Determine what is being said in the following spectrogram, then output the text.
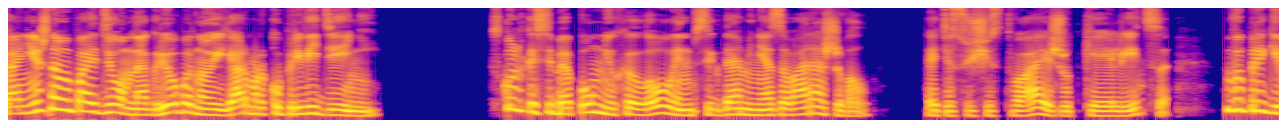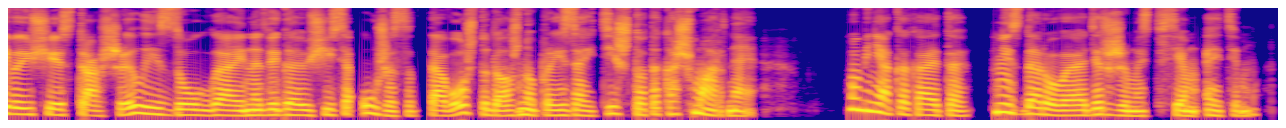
Конечно, мы пойдем на грёбаную ярмарку привидений». Сколько себя помню, Хэллоуин всегда меня завораживал. Эти существа и жуткие лица, выпрыгивающие страшилы из-за угла и надвигающийся ужас от того, что должно произойти что-то кошмарное. У меня какая-то нездоровая одержимость всем этим —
